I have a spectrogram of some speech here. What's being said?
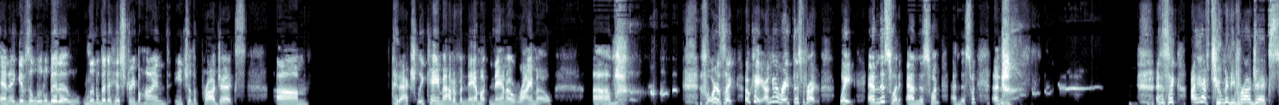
and it gives a little bit a little bit of history behind each of the projects. Um, it actually came out of a nano, NaNoWriMo, um, where it's like, okay, I'm going to write this project. Wait, and this one, and this one, and this one, and, and it's like I have too many projects,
